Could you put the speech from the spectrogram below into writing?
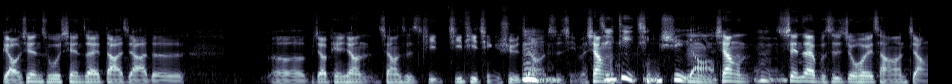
表现出现在大家的呃比较偏向像是集集体情绪这样的事情嘛？像集体情绪哦，像现在不是就会常常讲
